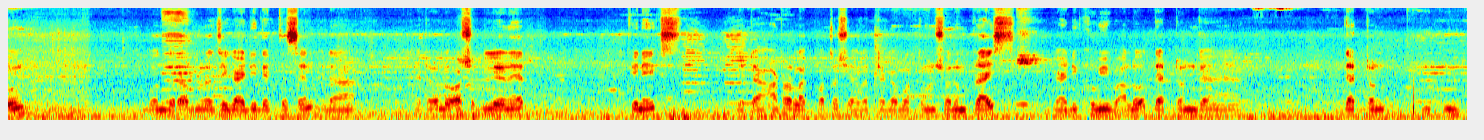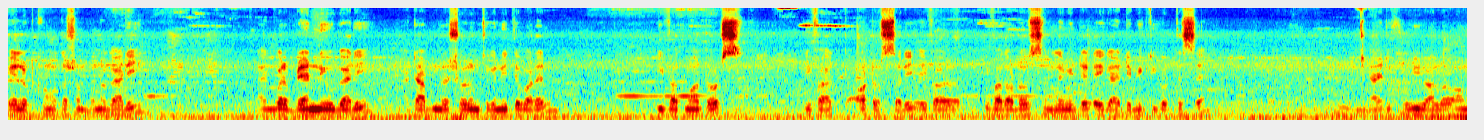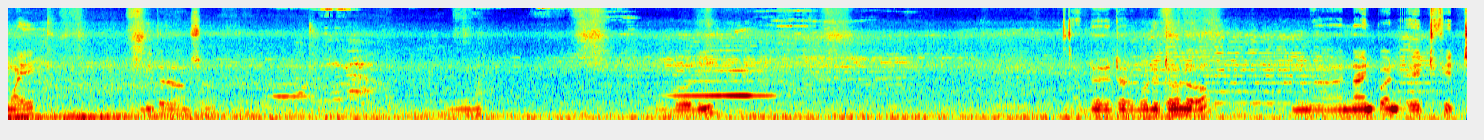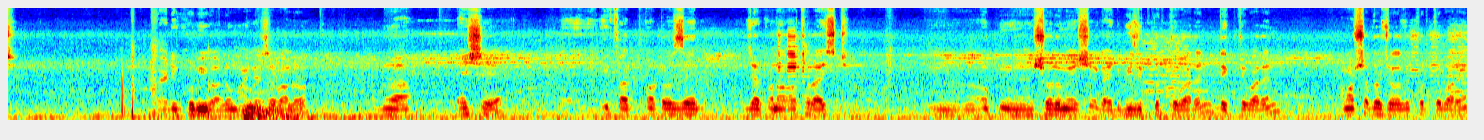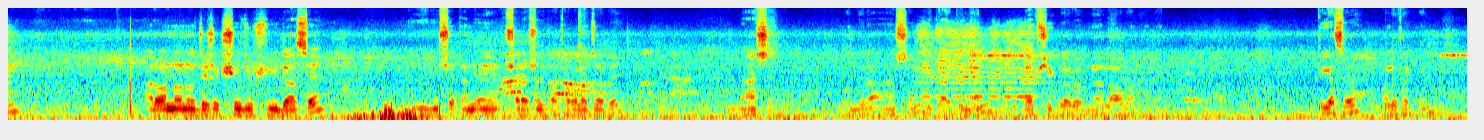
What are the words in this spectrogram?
আলাইকুম। বন্ধুরা, আপনারা যে গাড়িটি দেখতেছেন, এটা এটা হলো অশোক লিলেনের ফিনিক্স, যেটা আঠারো লাখ পঁচাশি হাজার টাকা বর্তমান শোরুম প্রাইস। গাড়িটি খুবই ভালো, দেড় টন দেড় টন পেলোড ক্ষমতা সম্পন্ন গাড়ি, একবার ব্র্যান্ড নিউ গাড়ি, এটা আপনারা শোরুম থেকে নিতে পারেন। Ifat motors, Ifat autos sorry Ifat Ifat autos limited এই গাড়িটি বিক্রি করতেছে। গাড়িটি খুবই ভালো, অমায়িক। ভিতরের অংশ। বডি আপনার এটার বডিটা হলো নাইন পয়েন্ট এইট ফিট গাড়ি খুবই ভালো মাইলেজও ভালো। আপনারা এসে ইফাত অটোজের যে কোনো অথরাইজড শোরুমে এসে গাড়িটি ভিজিট করতে পারেন, দেখতে পারেন। আমার সাথেও যোগাযোগ করতে পারেন। আর অন্য অন্য যেসব সুযোগ সুবিধা আছে সেটা নিয়ে সরাসরি কথা বলা যাবে। আসেন, বন্ধুরা, আসেন, এই গাড়িটি নেন। ব্যবসায়িকভাবে আপনারা লাভবান হবেন। ঠিক আছে, ভালো থাকবেন।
